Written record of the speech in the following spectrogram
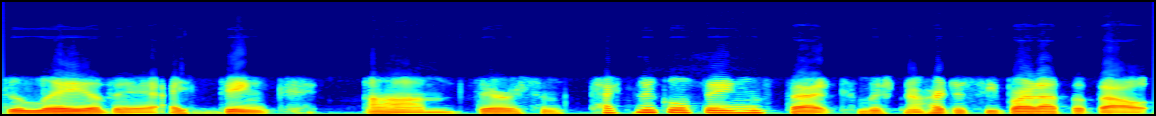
delay of it, I think um, there are some technical things that Commissioner Hardesty brought up about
